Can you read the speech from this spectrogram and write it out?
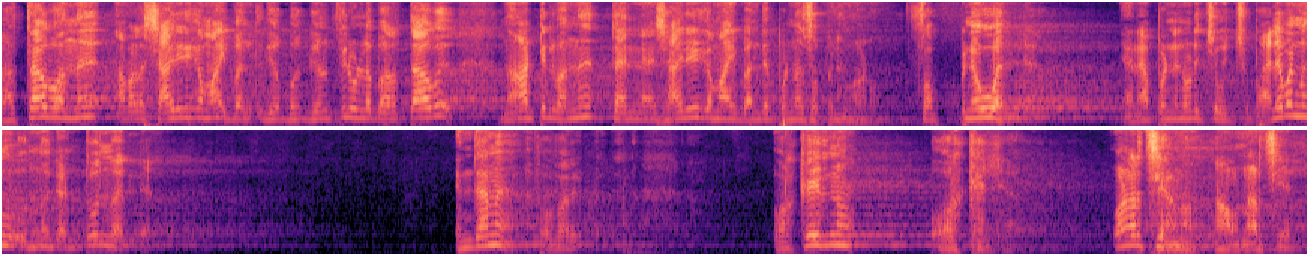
ഭർത്താവ് വന്ന് അവളെ ശാരീരികമായി ബന്ധ ഗൾഫിലുള്ള ഭർത്താവ് നാട്ടിൽ വന്ന് തന്നെ ശാരീരികമായി ബന്ധപ്പെടുന്ന സ്വപ്നം കാണും. സ്വപ്നവും അല്ല. ഞാൻ ആ പെണ്ണിനോട് ചോദിച്ചു പല പെണ്ണുങ്ങൾ? ഒന്നും രണ്ടൊന്നും അല്ല. എന്താണ്? അപ്പോൾ പറയും ഉറക്കായിരുന്നു? ഓർക്കല്ല ഉണർച്ചയാണോ? ആ ഉണർച്ചയല്ല.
